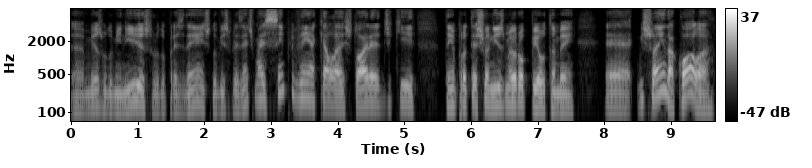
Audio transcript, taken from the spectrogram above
é, mesmo do ministro, do presidente, do vice-presidente, mas sempre vem aquela história de que tem o protecionismo europeu também. É, isso ainda cola,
